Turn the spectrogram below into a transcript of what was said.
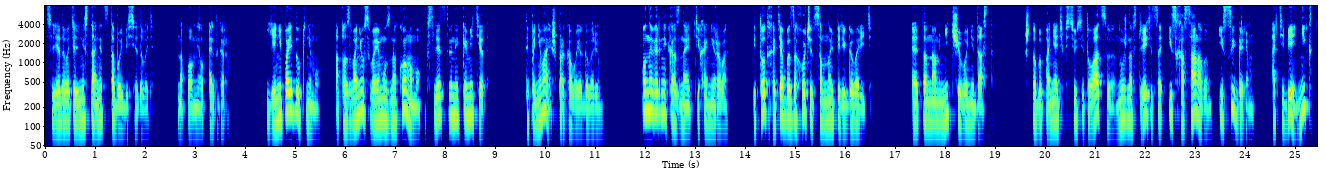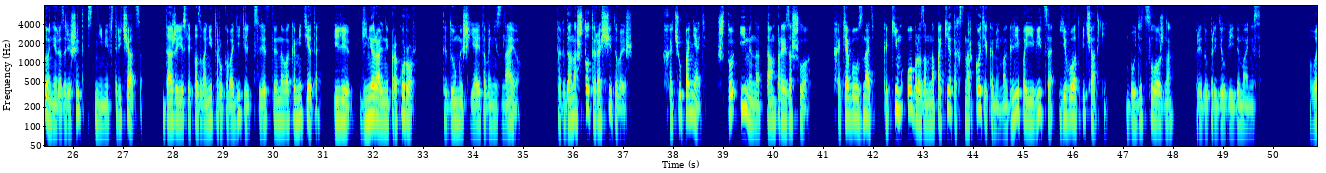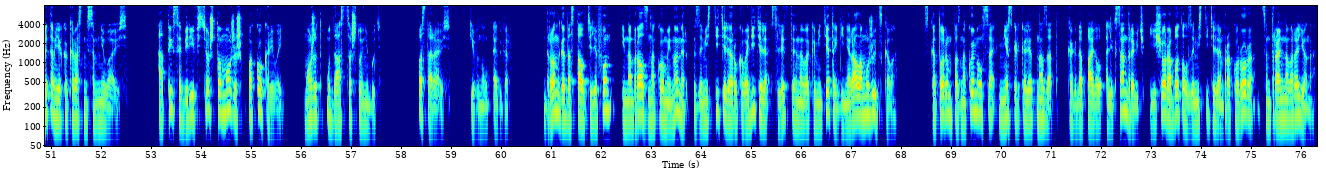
Следователь не станет с тобой беседовать», – напомнил Эдгар. «Я не пойду к нему, а позвоню своему знакомому в следственный комитет. Ты понимаешь, про кого я говорю? Он наверняка знает Тихомирова, и тот хотя бы захочет со мной переговорить это нам ничего не даст. Чтобы понять всю ситуацию, нужно встретиться и с Хасановым, и с Игорем. А тебе никто не разрешит с ними встречаться. Даже если позвонит руководитель следственного комитета или генеральный прокурор. Ты думаешь, я этого не знаю? Тогда на что ты рассчитываешь? Хочу понять, что именно там произошло. Хотя бы узнать, каким образом на пакетах с наркотиками могли появиться его отпечатки. «Будет сложно», – предупредил Вейдеманис. «В этом я как раз не сомневаюсь. А ты собери все, что можешь по Кокаревой. Может, удастся что-нибудь». «Постараюсь», – кивнул Эдгар. Дронго достал телефон и набрал знакомый номер заместителя руководителя Следственного комитета генерала Мужицкого, с которым познакомился несколько лет назад, когда Павел Александрович еще работал заместителем прокурора Центрального района.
